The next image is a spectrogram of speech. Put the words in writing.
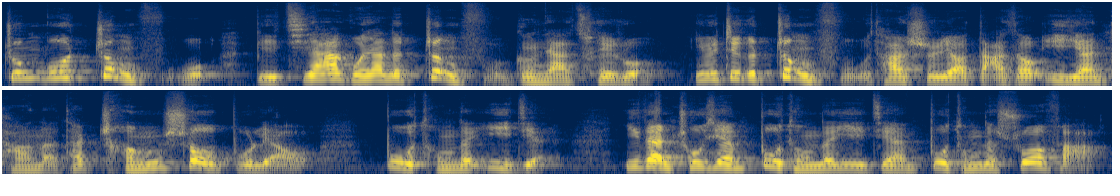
中国政府比其他国家的政府更加脆弱，因为这个政府它是要打造一言堂的，它承受不了不同的意见，一旦出现不同的意见、不同的说法、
